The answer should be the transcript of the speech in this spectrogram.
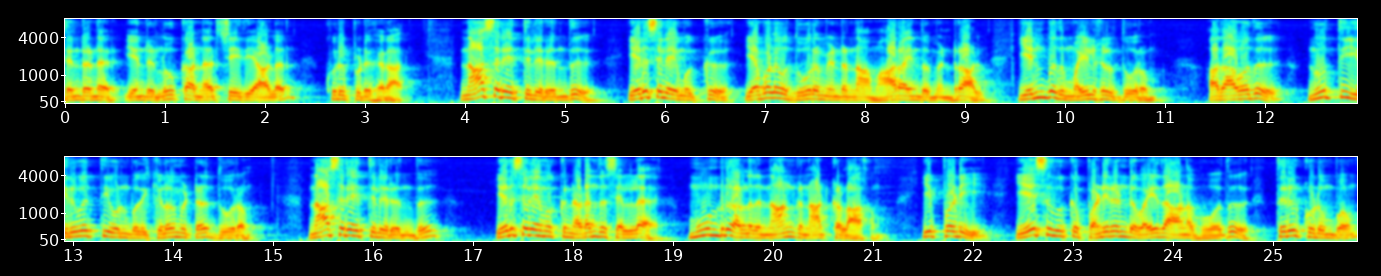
சென்றனர் என்று லூக்கா நற்செய்தியாளர் குறிப்பிடுகிறார். நாசரேத்திலிருந்து எருசலேமுக்கு எவ்வளவு தூரம் என்று நாம் ஆராய்ந்தோம் என்றால் எண்பது மைல்கள் தூரம் அதாவது நூற்றி இருபத்தி ஒன்பது கிலோமீட்டர் தூரம். நாசரேத்திலிருந்து எருசலேமுக்கு நடந்து செல்ல மூன்று அல்லது நான்கு நாட்கள் ஆகும். இப்படி இயேசுவுக்கு பனிரெண்டு வயது ஆனபோது திருக்குடும்பம்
